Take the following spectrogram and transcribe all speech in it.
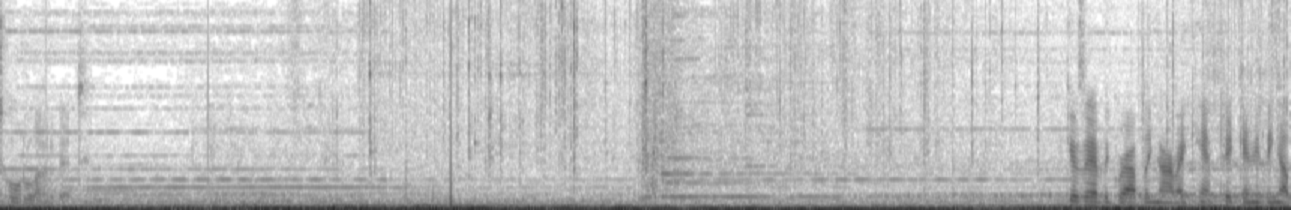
Total out of it. Because I have the grappling arm, I can't pick anything up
